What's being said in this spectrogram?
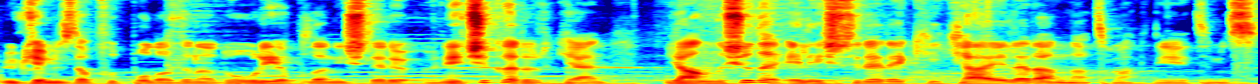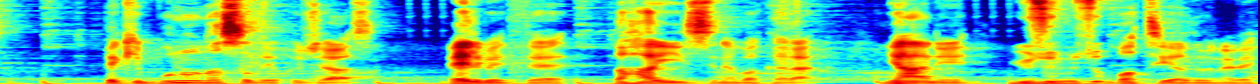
Ülkemizde futbol adına doğru yapılan işleri öne çıkarırken yanlışı da eleştirerek hikayeler anlatmak niyetimiz. Peki bunu nasıl yapacağız? Elbette daha iyisine bakarak. Yani yüzümüzü batıya dönerek.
